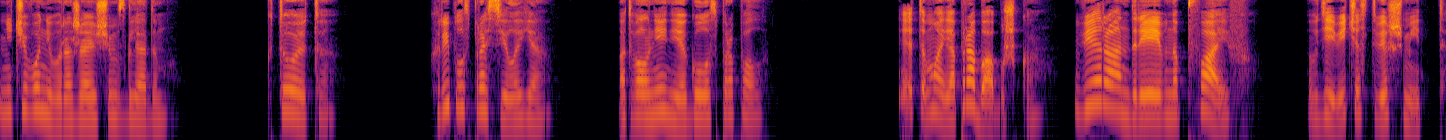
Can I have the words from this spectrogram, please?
ничего не выражающим взглядом. «Кто это?» Хрипло спросила я. От волнения голос пропал. «Это моя прабабушка, Вера Андреевна Пфайф, в девичестве Шмидт».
